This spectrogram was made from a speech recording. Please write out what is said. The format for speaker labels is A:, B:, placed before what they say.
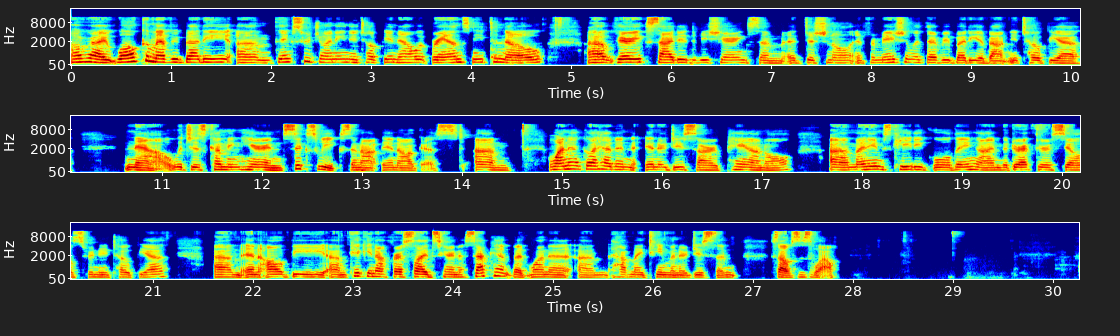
A: All right, welcome everybody. Um, thanks for joining Newtopia Now What Brands Need to Know. Uh, very excited to be sharing some additional information with everybody about Newtopia Now, which is coming here in six weeks in, in August. Um, I want to go ahead and introduce our panel. Uh, my name is Katie Goulding. I'm the Director of Sales for Newtopia. Um, and I'll be um, kicking off our slides here in a second, but want to um, have my team introduce themselves as well.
